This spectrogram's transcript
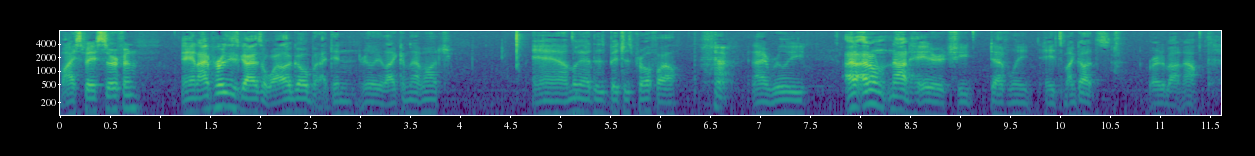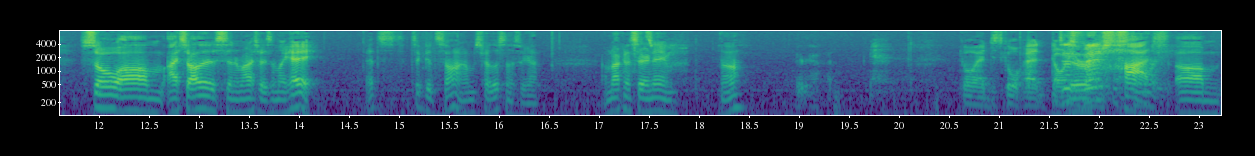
MySpace surfing, and I've heard these guys a while ago, but I didn't really like them that much. And I'm looking at this bitch's profile, and I really, I, I don't not hate her. She definitely hates my guts right about now. So um, I saw this in her MySpace. I'm like, hey, that's that's a good song. I'm gonna start listening to this again. I'm not gonna say her name, huh? Go ahead, just go ahead. Don't Just They're finish the hot. story. Um,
